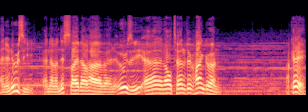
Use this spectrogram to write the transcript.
and an Uzi. And then on this side I'll have an Uzi and an alternative handgun. Okay.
